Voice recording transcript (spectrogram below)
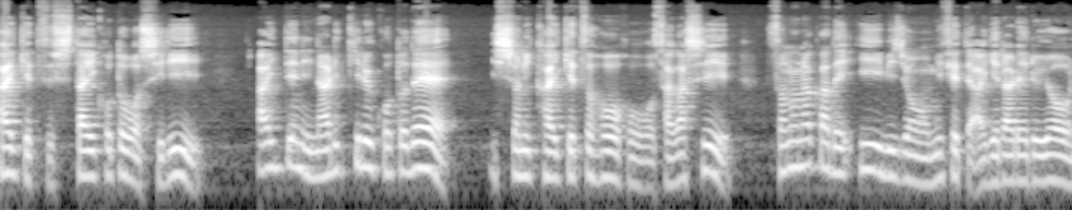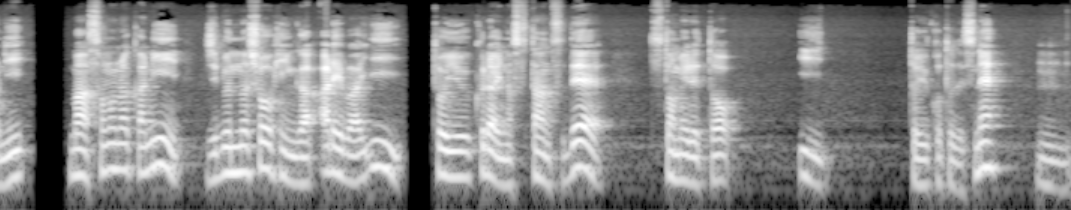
解決したいことを知り、相手になりきることで一緒に解決方法を探し、その中でいいビジョンを見せてあげられるように、まあその中に自分の商品があればいいというくらいのスタンスで努めるといいということですね。うん。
